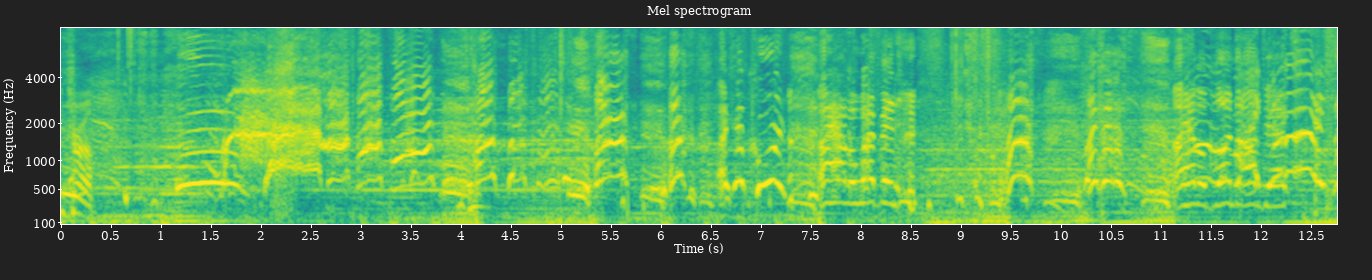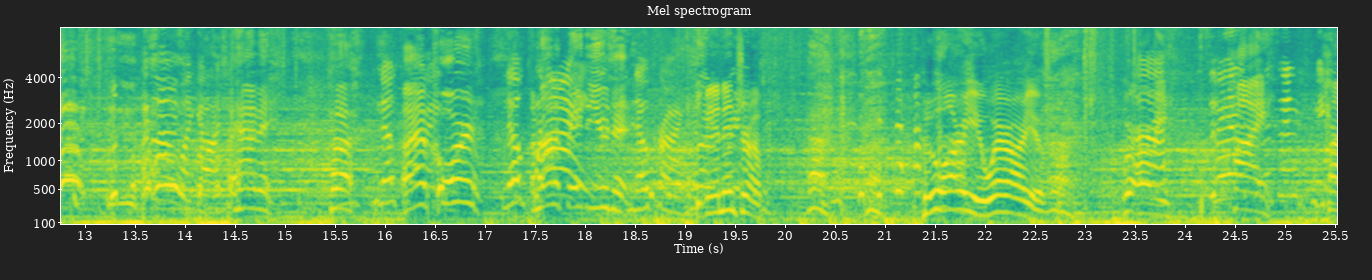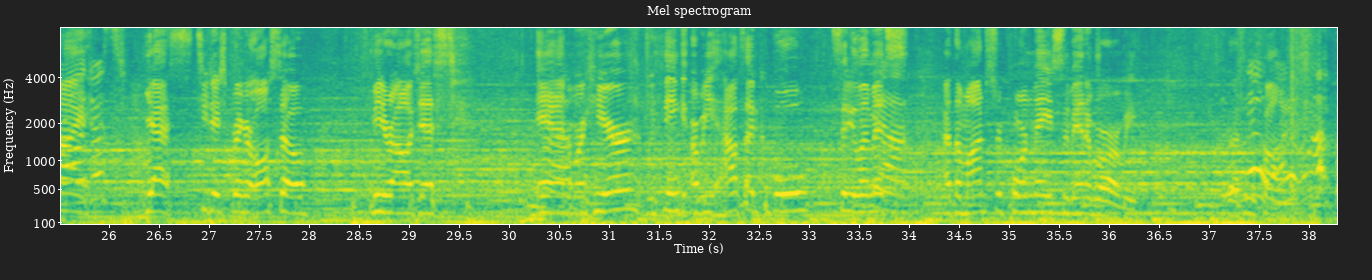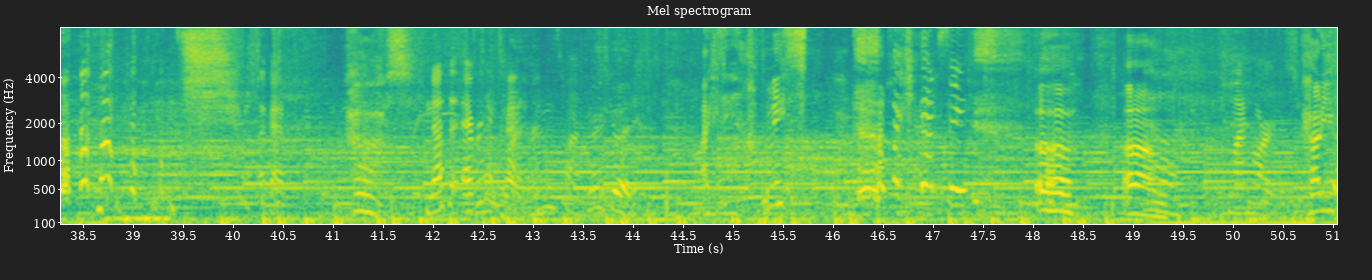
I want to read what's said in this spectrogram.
intro. I have corn. I have a weapon. I have. I have a blunt object. Oh my gosh. I have it. Uh, No I have corn. No I'm not afraid to use it. No crying. Give me an intro. Who are you? Where are you? Where are we? Savannah Hi. Tennyson, Hi. meteorologist. Yes, TJ Springer, also meteorologist. And we're here. We think, are we outside Cabool city limits Yeah. at the Monster Corn Maze? Savannah, where are we? You guys are just following. Okay. Nothing. Everything's fine. Everything's fine. Very good. I can't, me, I can't see. Uh, My heart how do you?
